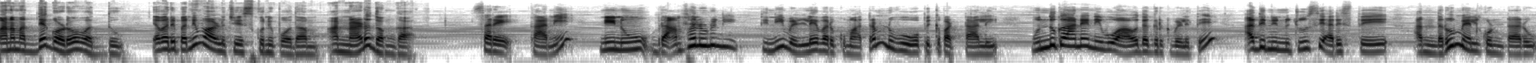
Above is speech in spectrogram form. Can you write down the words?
మన మధ్య గొడవ వద్దు. ఎవరి పని వాళ్ళు చేసుకుని పోదాం అన్నాడు దొంగ. సరే కానీ నేను బ్రాహ్మణుడిని తిని వెళ్ళే వరకు మాత్రం నువ్వు ఓపిక పట్టాలి. ముందుగానే నీవు ఆవు దగ్గరకు వెళితే అది నిన్ను చూసి అరిస్తే అందరూ మేల్కొంటారు.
